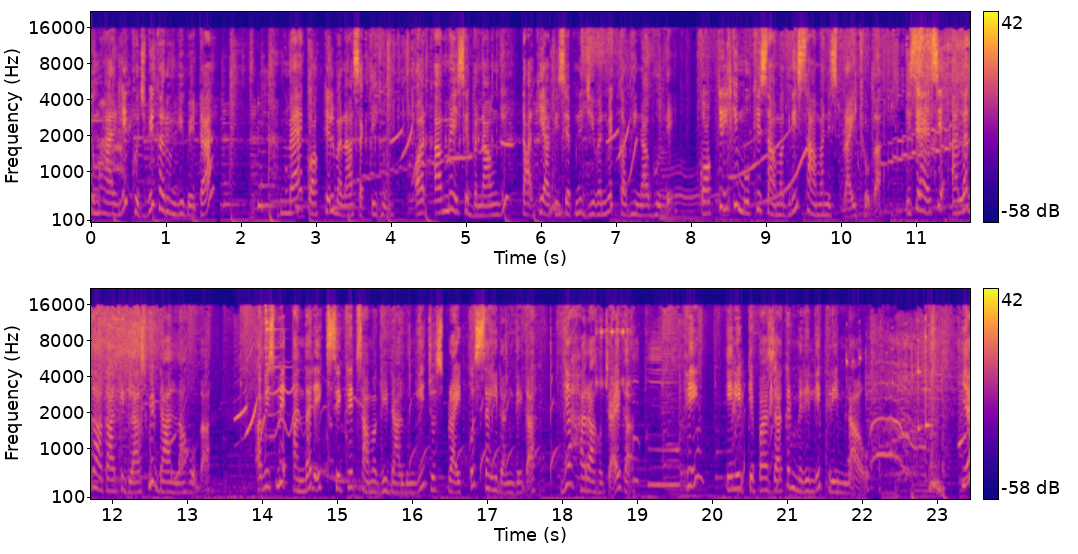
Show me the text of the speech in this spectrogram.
तुम्हारे लिए कुछ भी करूँगी बेटा। मैं कॉकटेल बना सकती हूँ, और अब मैं इसे बनाऊँगी ताकि आप इसे अपने जीवन में कभी ना भूलें। कॉकटेल की मुख्य सामग्री सामान्य स्प्राइट होगा। इसे ऐसे अलग आकार के ग्लास में डालना होगा। अब इसमें अंदर एक सीक्रेट सामग्री डालूँगी जो स्प्राइट को सही रंग देगा यह हरा हो जाएगा। थिंग इनिट के पास जाकर मेरे लिए क्रीम लाओ। यह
